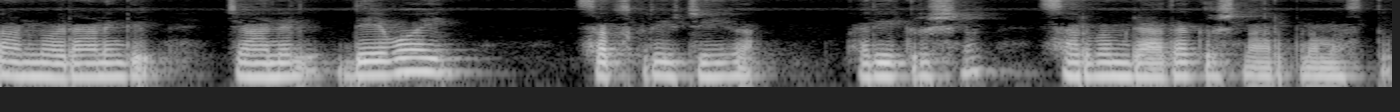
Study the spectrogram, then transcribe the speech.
കാണുന്നവരാണെങ്കിൽ ചാനൽ ദയവായി सब्सक्राइब ചെയ്യുക. ഹരേ കൃഷ്ണ. സർവം രാധാകൃഷ്ണ അർപ്പണമസ്തു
